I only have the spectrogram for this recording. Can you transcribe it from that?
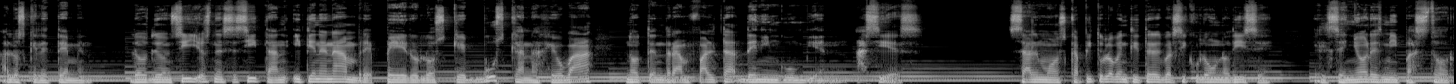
a los que le temen. Los leoncillos necesitan y tienen hambre, pero los que buscan a Jehová no tendrán falta de ningún bien. Así es. Salmos capítulo 23 versículo 1 dice, El Señor es mi pastor,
